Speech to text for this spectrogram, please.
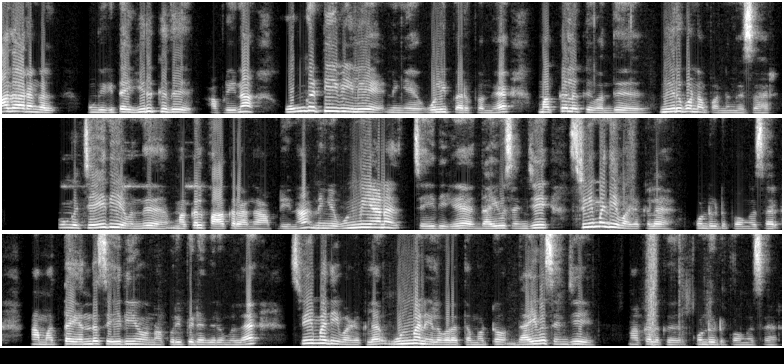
ஆதாரங்கள் உங்ககிட்ட இருக்குது அப்படின்னா உங்க டிவிலேயே நீங்க ஒளிபரப்புங்க. மக்களுக்கு வந்து நிரூபணம் பண்ணுங்க சார். உங்க செய்தியை வந்து மக்கள் பாக்குறாங்க அப்படின்னா நீங்க உண்மையான செய்தியை தயவு செஞ்சு ஸ்ரீமதி வழக்குல கொண்டுகிட்டு போங்க சார். நான் மற்ற எந்த செய்தியும் நான் குறிப்பிட விரும்பல. ஸ்ரீமதி வழக்குல உண்மை நிலவரத்தை மட்டும் தயவு செஞ்சு மக்களுக்கு கொண்டுட்டு போங்க சார்.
